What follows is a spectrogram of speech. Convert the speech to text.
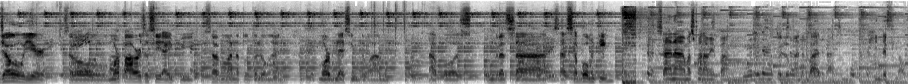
Joe here. So, more power sa CIP, sa mga natutulungan. More blessing to come. Tapos, congrats sa, sa, sa buong team. Sana mas marami pang matulungan na bata in the future.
